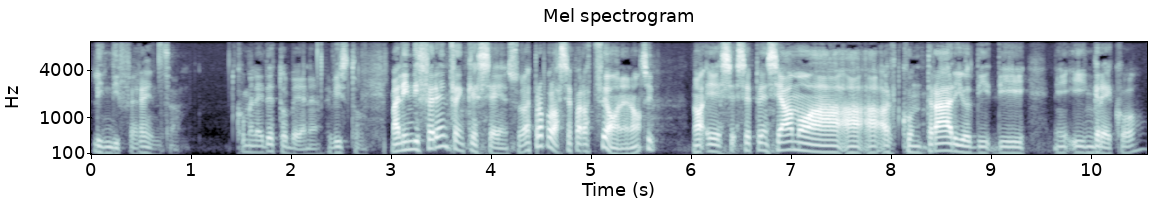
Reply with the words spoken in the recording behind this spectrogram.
l'indifferenza. Come l'hai detto bene. Hai visto? Ma l'indifferenza in che senso? È proprio la separazione, no? Sì. No, e se, se pensiamo a- a- al contrario di, di- in greco,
